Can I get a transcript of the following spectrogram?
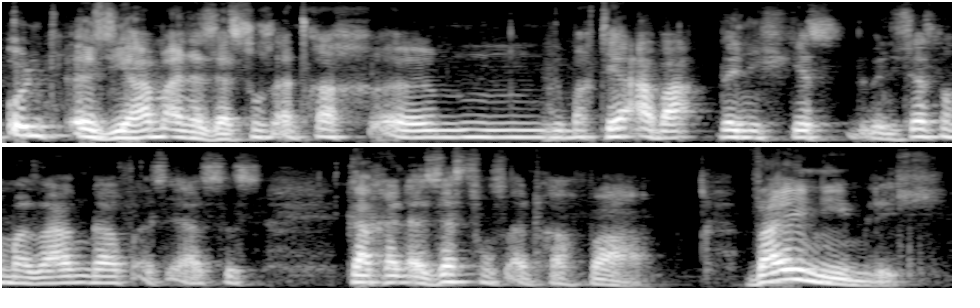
Und äh, Sie haben einen Ersetzungsantrag ähm, gemacht, der aber, wenn ich, jetzt, wenn ich das nochmal sagen darf, als erstes gar kein Ersetzungsantrag war. Weil nämlich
